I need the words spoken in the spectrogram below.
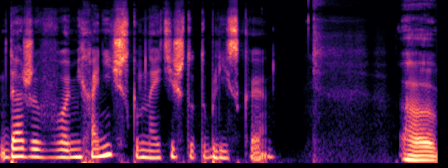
даже в механическом найти что-то близкое. Э,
